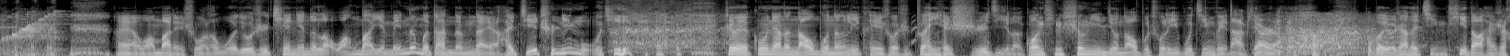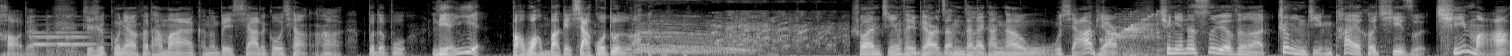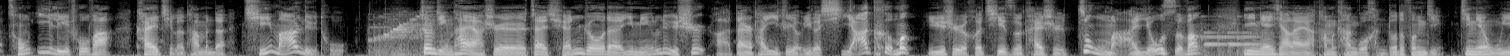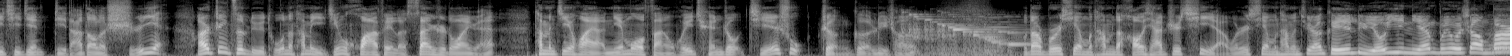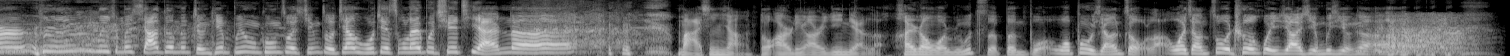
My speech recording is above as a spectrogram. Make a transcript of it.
哎呀，王八得说了，我就是千年的老王八，也没那么大能耐呀，还劫持你母亲。这位姑娘的脑补能力可以说是专业十级了，光听声音就脑补出了一部警匪大片啊。不过有这样的警惕倒还是好的，只是姑娘和她妈呀，可能被吓得够呛啊，不得不连夜把王八给下锅炖了。说完警匪片咱们再来看看武侠片去年的四月份啊，郑景泰和妻子骑马从伊犁出发，开启了他们的骑马旅途。郑景泰啊是在泉州的一名律师啊，但是他一直有一个侠客梦，于是和妻子开始纵马游四方。一年下来啊，他们看过很多的风景。今年五一期间抵达到了十堰，而这次旅途呢，他们已经花费了三十多万元。他们计划呀年末返回泉州，结束整个旅程。我倒不是羡慕他们的豪侠之气啊，我是羡慕他们居然可以旅游一年不用上班儿。为什么侠客们整天不用工作，行走江湖，却从来不缺钱呢？马心想：都二零二一年了，还让我如此奔波，我不想走了，我想坐车回家，行不行啊？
